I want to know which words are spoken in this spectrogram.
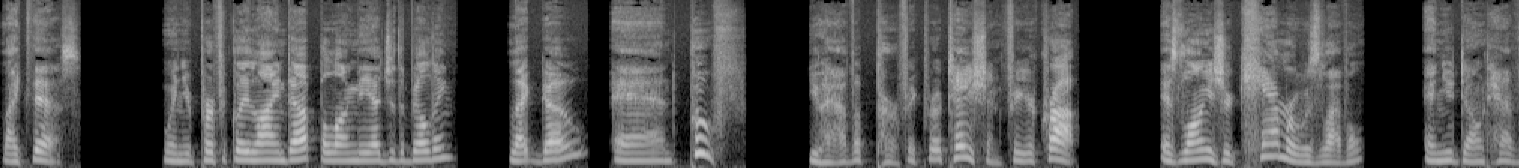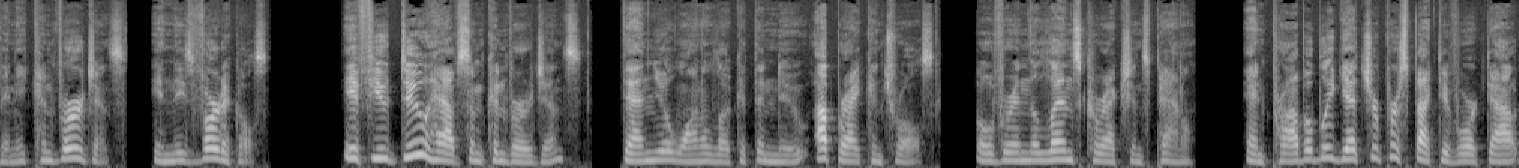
like this. When you're perfectly lined up along the edge of the building, let go and poof, you have a perfect rotation for your crop. As long as your camera was level and you don't have any convergence in these verticals. If you do have some convergence, then you'll want to look at the new upright controls over in the lens corrections panel and probably get your perspective worked out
